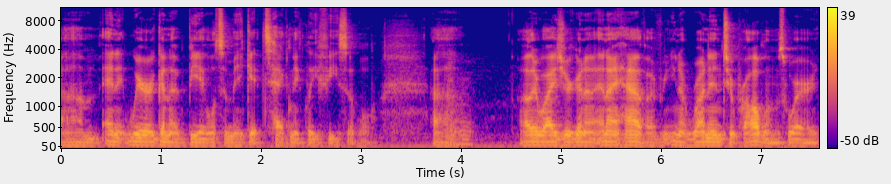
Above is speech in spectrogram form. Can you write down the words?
um, and it, we're going to be able to make it technically feasible uh, mm-hmm. Otherwise, you're gonna and I have you know run into problems where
